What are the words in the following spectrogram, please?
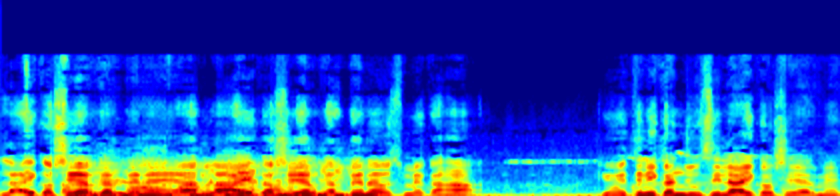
लाइक और शेयर करते रहे यार लाइक और शेयर करते रहे, उसमें कहा, क्यों इतनी कंजूसी लाइक और शेयर में?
